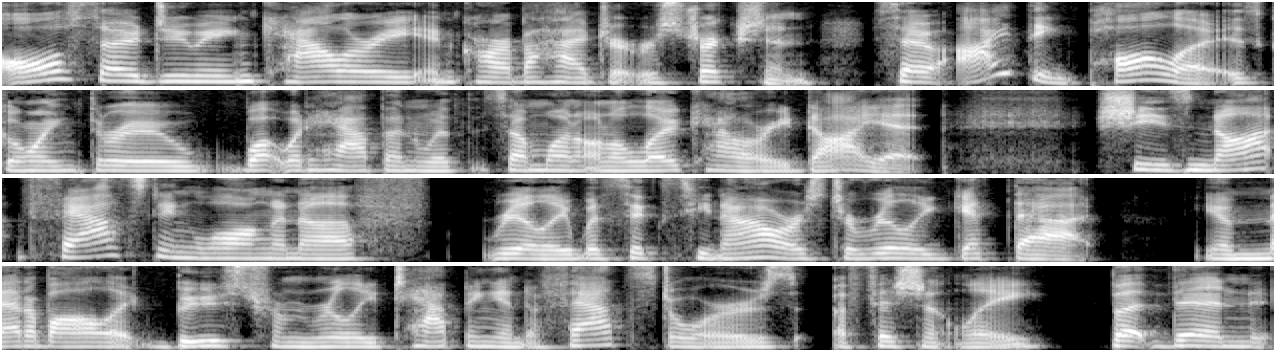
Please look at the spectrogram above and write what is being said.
also doing calorie and carbohydrate restriction. So I think Paula is going through what would happen with someone on a low calorie diet. She's not fasting long enough really with 16 hours to really get that you know metabolic boost from really tapping into fat stores efficiently. But then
